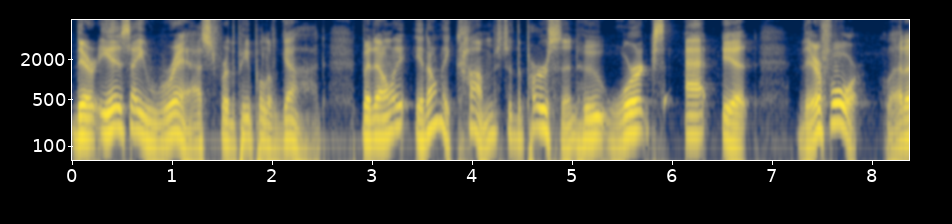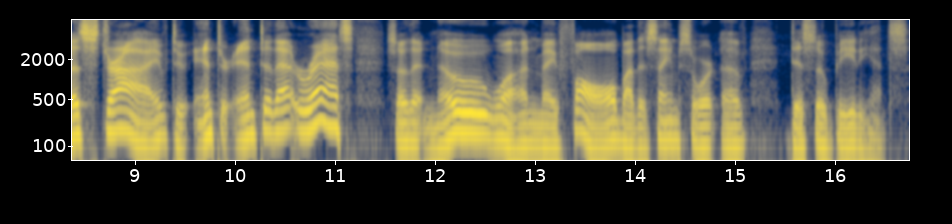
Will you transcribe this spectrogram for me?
There is a rest for the people of God, but it only, it only comes to the person who works at it. Therefore, let us strive to enter into that rest so that no one may fall by the same sort of disobedience.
